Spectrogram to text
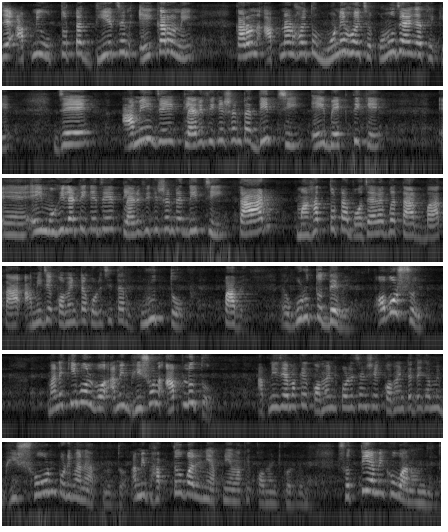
যে আপনি উত্তরটা দিয়েছেন এই কারণেই, কারণ আপনার হয়তো মনে হয়েছে কোনো জায়গা থেকে যে আমি যে ক্ল্যারিফিকেশনটা দিচ্ছি এই ব্যক্তিকে এই মহিলাটিকে যে ক্ল্যারিফিকেশনটা দিচ্ছি, তার মাহাত্ম্যটা বজায় রাখবে তার বা, তার, আমি যে কমেন্টটা করেছি তার গুরুত্ব পাবে গুরুত্ব দেবে, অবশ্যই। মানে কি বলব, আমি ভীষণ আপ্লুত। আপনি যে আমাকে কমেন্ট করেছেন, সেই কমেন্টটা দেখে আমি ভীষণ পরিমাণে আপ্লুত। আমি ভাবতেও পারিনি আপনি আমাকে কমেন্ট করবেন। সত্যিই আমি খুব আনন্দিত।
